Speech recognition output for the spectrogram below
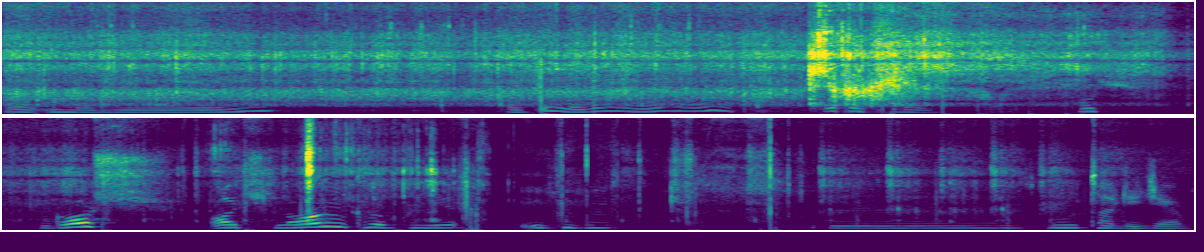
Şöyle inelim. Bakın ne ne Koş aşağıdan. Koş. Koş. Aç lan kapıyı. bu arayacağım.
